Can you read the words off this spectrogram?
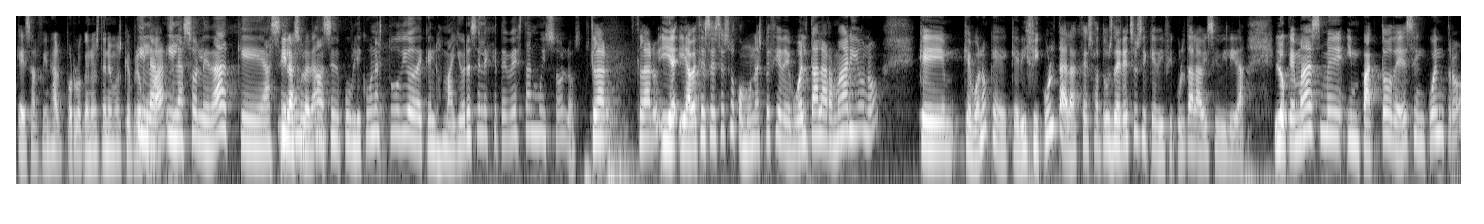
que es al final por lo que nos tenemos que preocupar. Y la, soledad, que hace ¿Y la soledad? se publicó un estudio de que los mayores LGTB están muy solos. Claro, claro. Y, y, a veces es eso como una especie de vuelta al armario, ¿no? Que, que bueno, que, que dificulta el acceso a tus derechos y que dificulta la visibilidad. Lo que más me impactó de ese encuentro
